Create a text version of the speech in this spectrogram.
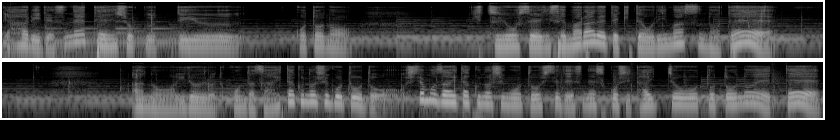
やはりですね転職っていうことの必要性に迫られてきておりますのであのいろいろと今度は在宅の仕事をどうしても在宅の仕事をしてですね少し体調を整えて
